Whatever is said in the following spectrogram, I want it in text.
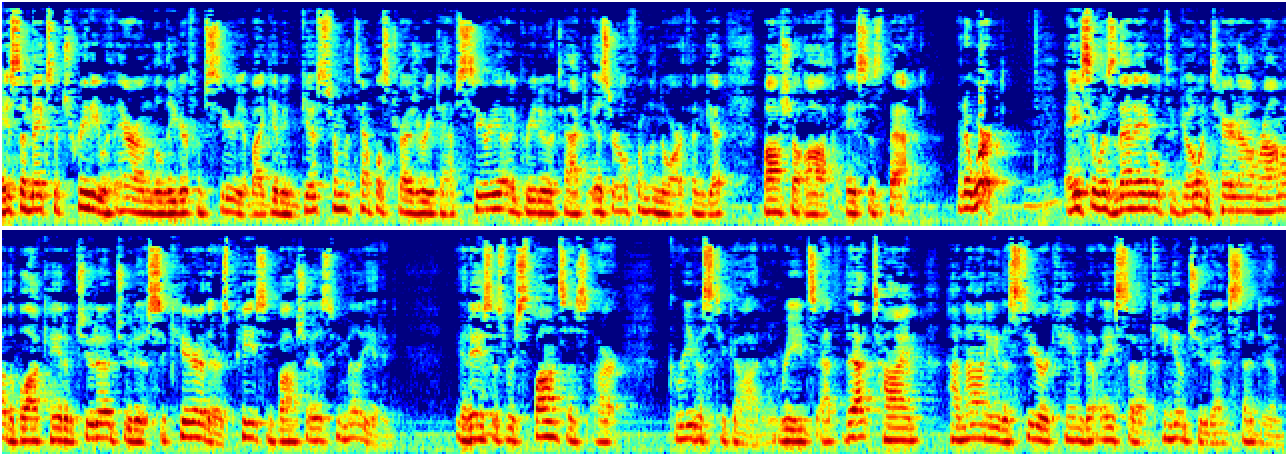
Asa makes a treaty with Aram, the leader from Syria, by giving gifts from the temple's treasury to have Syria agree to attack Israel from the north and get Baasha off Asa's back. And it worked. Asa was then able to go and tear down Ramah, the blockade of Judah. Judah is secure, there is peace, and Baasha is humiliated. Yet Asa's responses are grievous to God. It reads, At that time, Hanani the seer came to Asa, king of Judah, and said to him,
